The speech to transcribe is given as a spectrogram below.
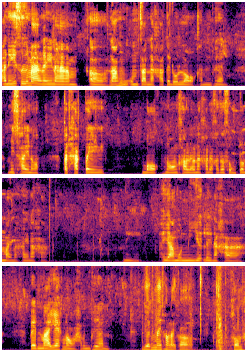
อันนี้ซื้อมาในนามเอ่อราหูอมจันทร์นะคะ แต่โดนหลอกค่ะเพื่อนไม่ใช่เนาะก็ทักไปบอกน้องเขาแล้วนะคะเดี๋ยวเขาจะส่งต้นใหม่มาให้นะคะ นี่พญามนมีเยอะเลยนะคะ เป็นไม้แยกหน่อค่ะเพื่อนๆเลี้ยงไม่เท่าไหร่ก็ พร้อมท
